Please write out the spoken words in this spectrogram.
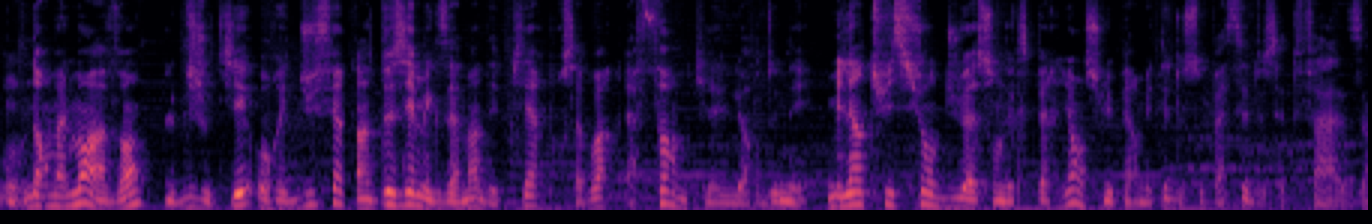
Bon, normalement avant, le bijoutier aurait dû faire un deuxième examen des pierres pour savoir la forme qu'il allait leur donner. Mais l'intuition due à son expérience lui permettait de se passer de cette phase.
